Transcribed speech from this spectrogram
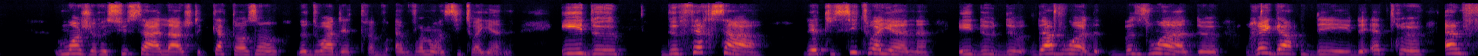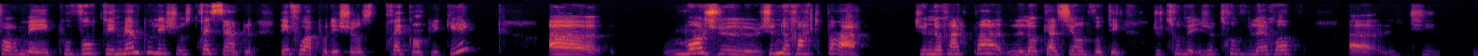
Moi, j'ai reçu ça à l'âge de 14 ans, le droit d'être vraiment une citoyenne. Et de, de faire ça, d'être citoyenne et d'avoir de, besoin de regarder, d'être informé pour voter, même pour les choses très simples, des fois pour des choses très compliquées, euh, moi, je, je, ne rate pas. Je ne rate pas l'occasion de voter. Je trouve, je trouve l'Europe, euh,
